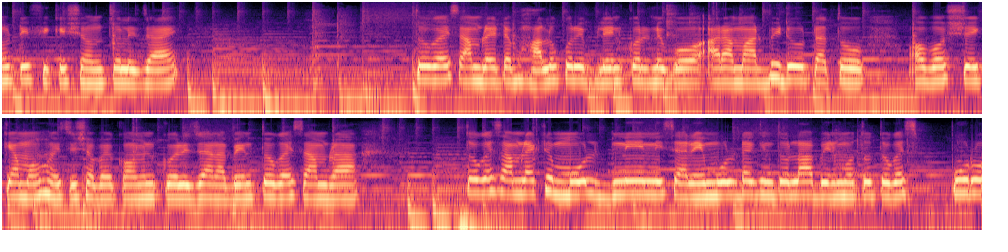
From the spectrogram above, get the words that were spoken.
নোটিফিকেশন চলে যায়। তো গাইস আমরা এটা ভালো করে ব্লেন্ড করে নেব। আর আমার ভিডিওটা তো অবশ্যই কেমন হয়েছে সবাই কমেন্ট করে জানাবেন। তো গাইস আমরা, তো গাইস আমরা একটা মোল্ড নিয়ে নিছি। আর এই মোল্ডটা কিন্তু লাভের মতো। তো গাইস পুরো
